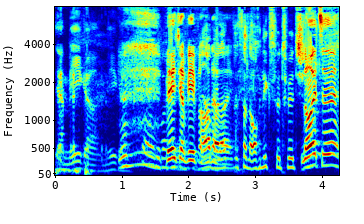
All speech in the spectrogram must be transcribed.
Ja, mega, mega. Wäre ich auf jeden Fall ja, auch aber dabei. das ist dann auch nichts für Twitch. Leute,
